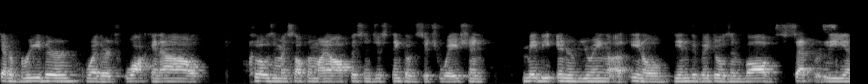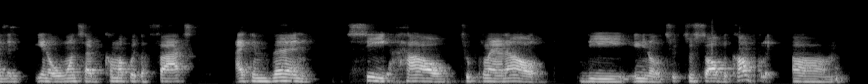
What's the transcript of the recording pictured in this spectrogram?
get a breather, whether it's walking out, closing myself in my office and just think of the situation, maybe interviewing, uh, you know, the individuals involved separately. And then, you know, once I've come up with the facts, I can then see how to plan out the, you know, to, to solve the conflict. Um,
